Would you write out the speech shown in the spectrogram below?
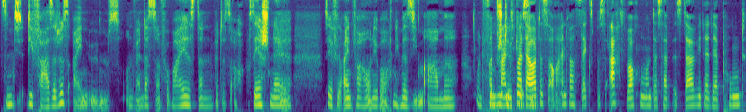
sind die Phase des Einübens. Und wenn das dann vorbei ist, dann wird es auch sehr schnell sehr viel einfacher und ihr braucht nicht mehr sieben Arme und fünf Und manchmal Stillkissen. dauert es auch einfach sechs bis acht Wochen und deshalb ist da wieder der Punkt,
